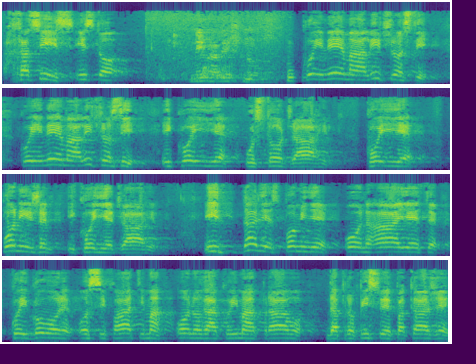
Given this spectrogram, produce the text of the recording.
hasis isto nema ličnost. Koji nema ličnosti, koji nema ličnosti i koji je uz to džahil, koji je ponižen i koji je džahil. I dalje spominje on ajete koji govore o sifatima onoga koji ima pravo da propisuje pa kaže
